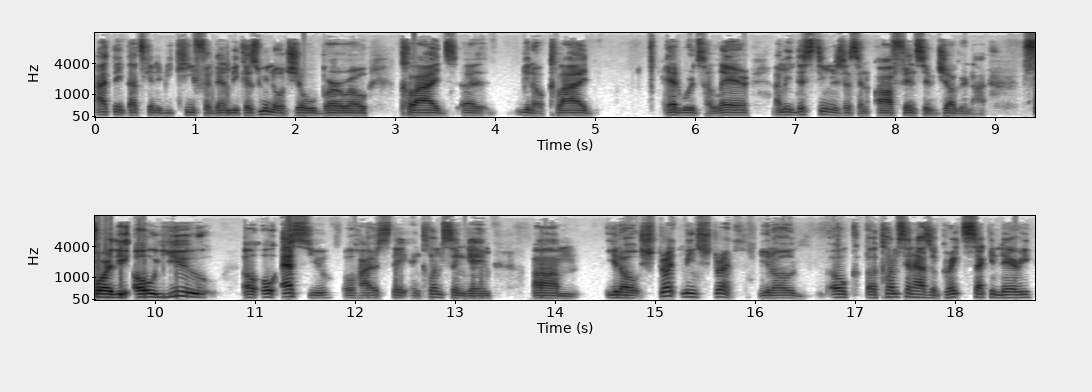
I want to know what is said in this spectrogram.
I think that's going to be key for them because we know Joe Burrow, Clyde's, uh, you know, Clyde Edwards Helaire. I mean, this team is just an offensive juggernaut. For the OU, OSU, Ohio State, and Clemson game, um, you know, strength means strength. You know, o- uh, Clemson has a great secondary.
